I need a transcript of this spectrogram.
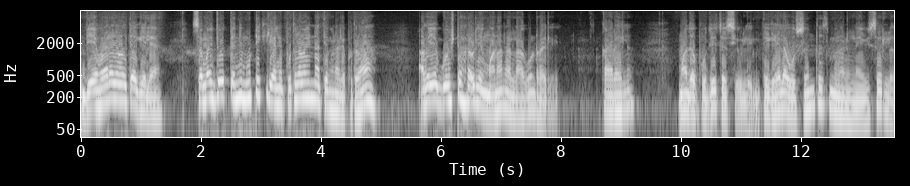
देव्हाऱ्याजवळ त्या गेल्या. समजज्योत त्यांनी मोठी केली आणि पुतळाबाईंना ते म्हणाले पुतळा अगं एक गोष्ट हरवली मनाला लागून राहिली. काय राहिलं? माझं पूजेचं शिवलिंग ते घ्यायला उसंतच मिळालं नाही विसरलं.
